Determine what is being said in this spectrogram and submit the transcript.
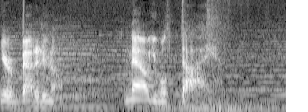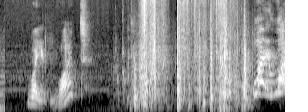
You're batted uno. Now you will die. Wait, what? Wait, what?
